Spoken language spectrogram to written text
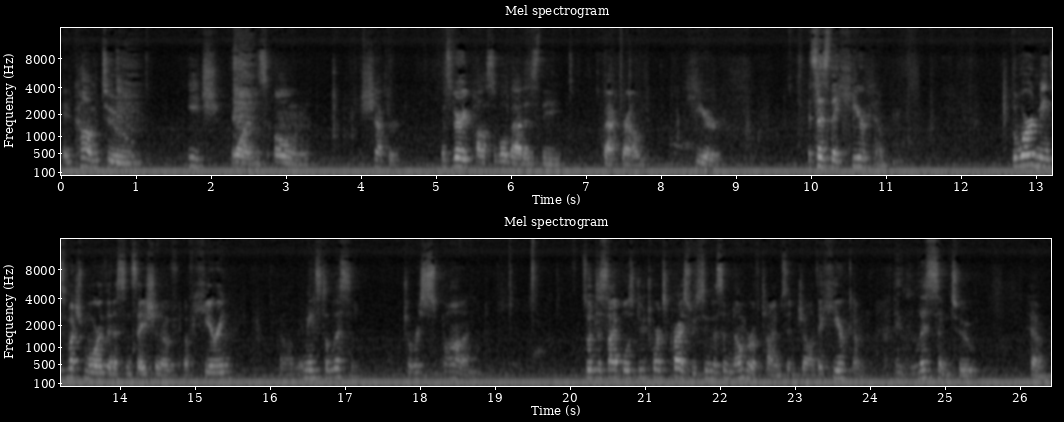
and come to each one's own shepherd. It's very possible that is the background here. It says they hear him. The word means much more than a sensation of, of hearing, um, it means to listen, to respond. So, what disciples do towards Christ, we've seen this a number of times in John. They hear him, they listen to him,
